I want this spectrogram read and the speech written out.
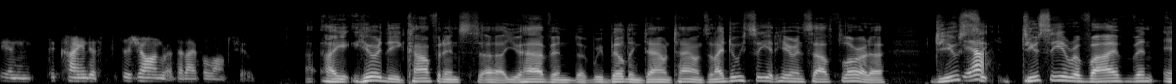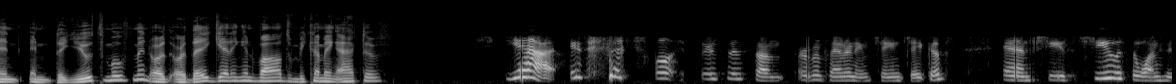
in the kind of the genre that I belong to. I hear the confidence uh, you have in rebuilding downtowns, and I do see it here in South Florida. Do you yeah. see do you see a revival in in the youth movement, or are they getting involved and becoming active? Yeah, it's, well, there's this um, urban planner named Jane Jacobs, and she's she was the one who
